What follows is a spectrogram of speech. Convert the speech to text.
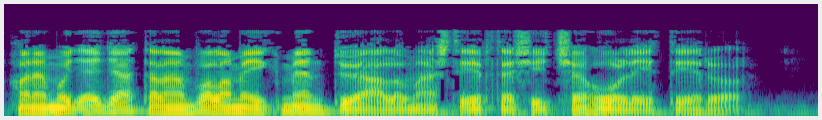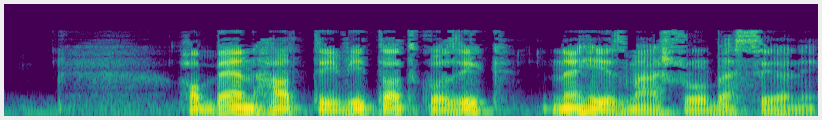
hanem hogy egyáltalán valamelyik mentőállomást értesítse hollétéről. Ha Ben Hatti vitatkozik, nehéz másról beszélni.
